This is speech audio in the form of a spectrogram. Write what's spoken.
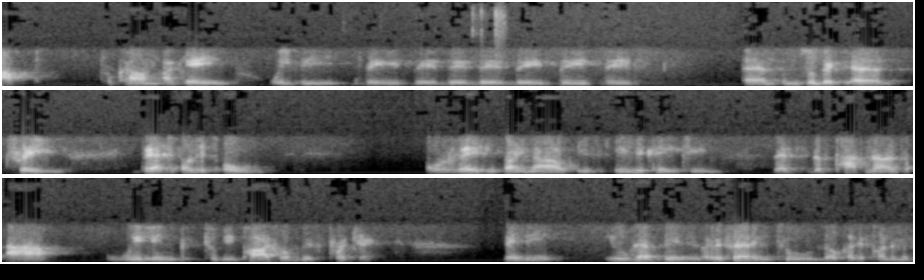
up to come again will be the, the, the, the, the, the, the um, Mzumbe uh, train, that on its own already by now is indicating that the partners are willing to be part of this project. Maybe you have been referring to local economic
